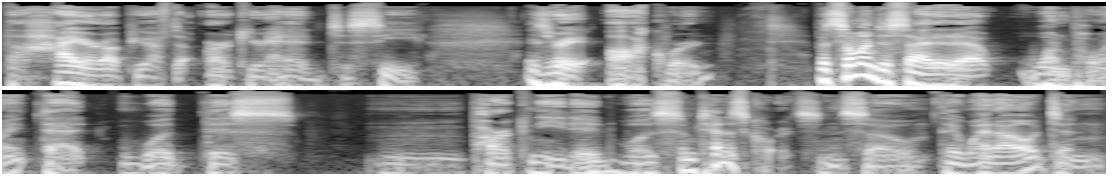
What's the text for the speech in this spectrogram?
the higher up you have to arc your head to see. It's very awkward. But someone decided at one point that what this Mm, park needed was some tennis courts. And so they went out and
